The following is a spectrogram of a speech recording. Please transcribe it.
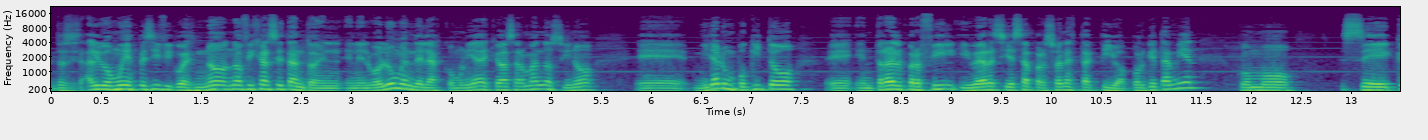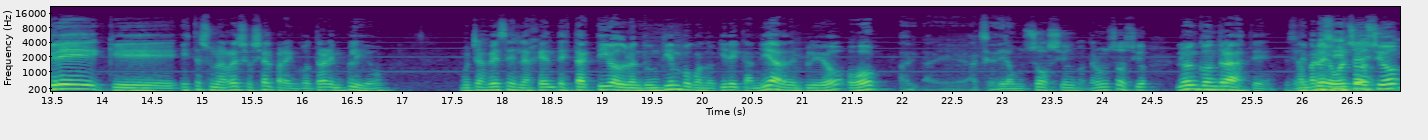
Entonces, algo muy específico es no, no fijarse tanto en, el volumen de las comunidades que vas armando, sino eh, mirar un poquito, eh, entrar al perfil y ver si esa persona está activa. Porque también, como se cree que esta es una red social para encontrar empleo, Muchas veces la gente está activa durante un tiempo cuando quiere cambiar de empleo o acceder a un socio, encontrar un socio. Lo encontraste, el empleo o el socio,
